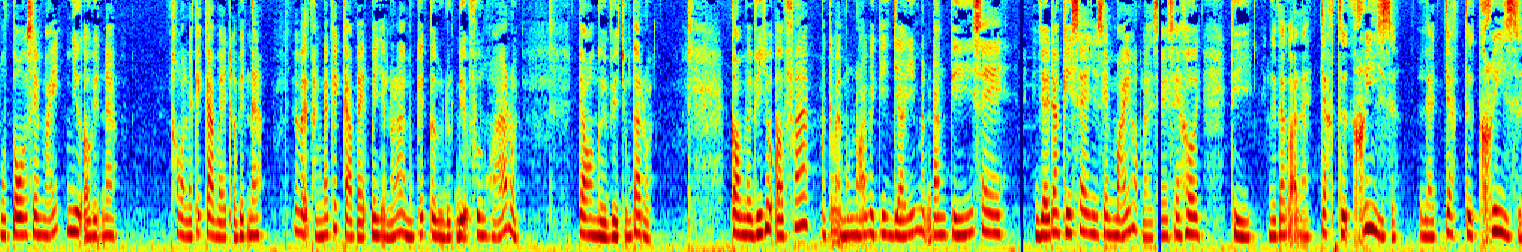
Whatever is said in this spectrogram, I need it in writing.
mô tô, xe máy như ở Việt Nam. Không phải là cái cà vẹt ở Việt Nam. Như vậy thành ra cái cà vẹt bây giờ nó là một cái từ được địa phương hóa rồi, cho người Việt chúng ta rồi. Còn mà ví dụ ở Pháp, mà các bạn muốn nói về cái giấy mà đăng ký xe, giấy đăng ký xe như xe máy hoặc là xe xe hơi, thì người ta gọi là carte grise, là carte grise.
